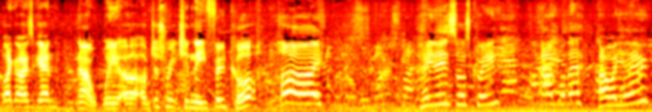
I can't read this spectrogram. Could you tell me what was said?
Hi guys again. Now we are. I'm just reaching the food court. Hi. Hey, this Sauce Queen. Hi, there. How are you?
